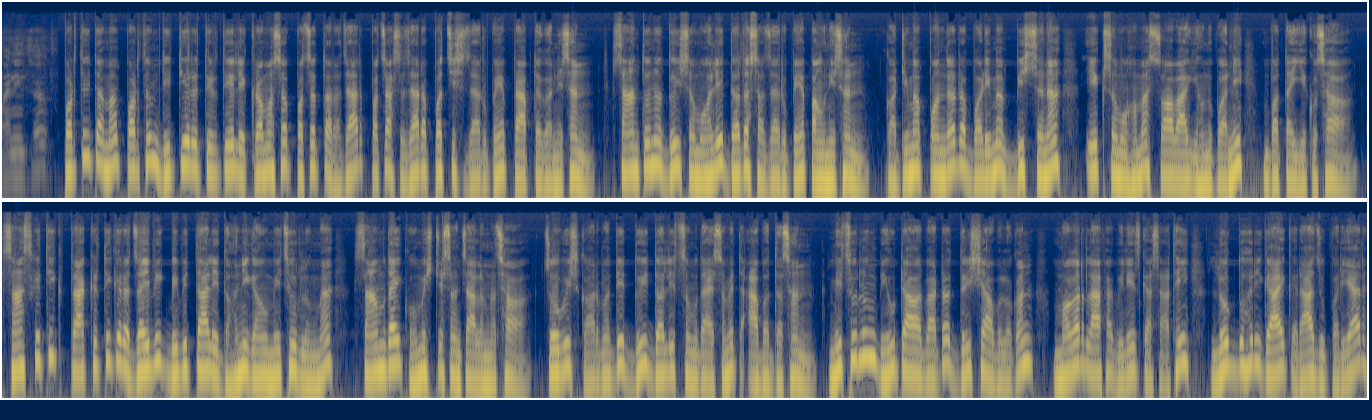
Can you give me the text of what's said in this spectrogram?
प्रतियोगितामा प्रथम द्वितीय र तृतीयले क्रमशः पचहत्तर हजार पचास हजार र पच्चिस हजार रुपियाँ प्राप्त गर्नेछन्। सान्तोना दुई समूहले दस हजार रुपियाँ पाउनेछन्। घटीमा पन्ध्र र बढीमा बिसजना एक समूहमा सहभागी हुनुपर्ने बताइएको छ। सांस्कृतिक प्राकृतिक र जैविक विविधताले धनी गाउँ मिचुरलुङमा सामुदायिक होमस्टे सञ्चालनमा छ। चौबिस घरमध्ये दुई दलित समुदाय समेत आबद्ध छन्। मिचुरलुङ भ्यू टावरबाट दृश्य अवलोकन मगर लाफा भिलेजका साथै लोकदोहोरी गायक राजु परियार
